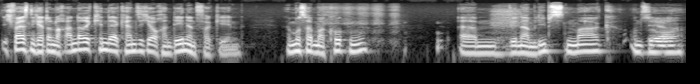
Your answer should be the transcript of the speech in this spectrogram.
ich weiß nicht, hat er noch andere Kinder, er kann sich auch an denen vergehen. Er muss halt mal gucken, ähm, wen er am liebsten mag und so. Ja.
